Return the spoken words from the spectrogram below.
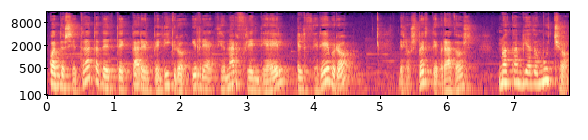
Cuando se trata de detectar el peligro y reaccionar frente a él, el cerebro, de los vertebrados no ha cambiado mucho.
